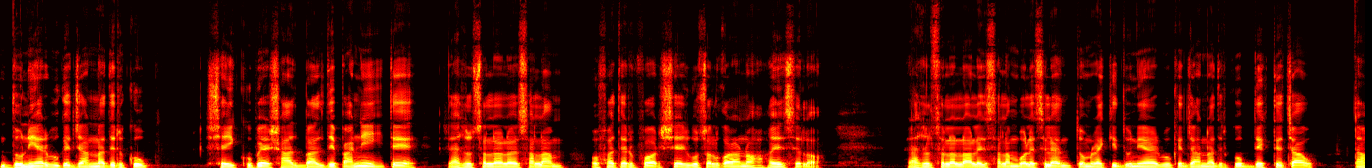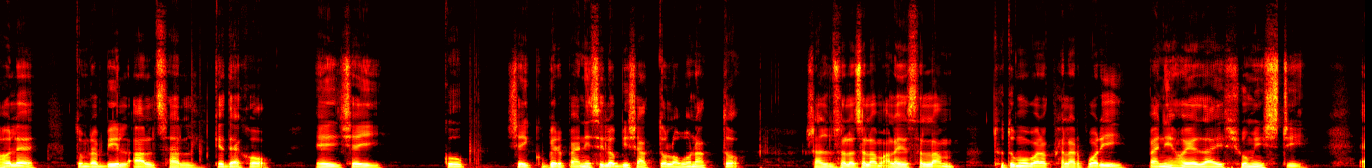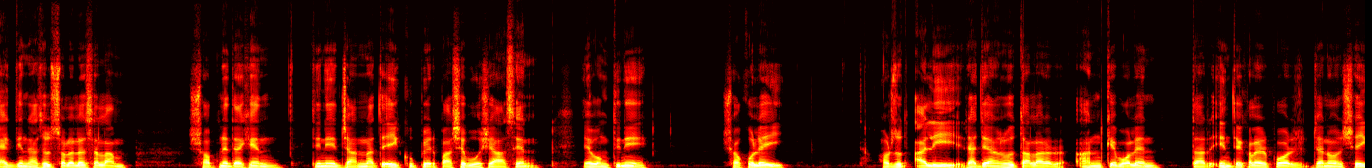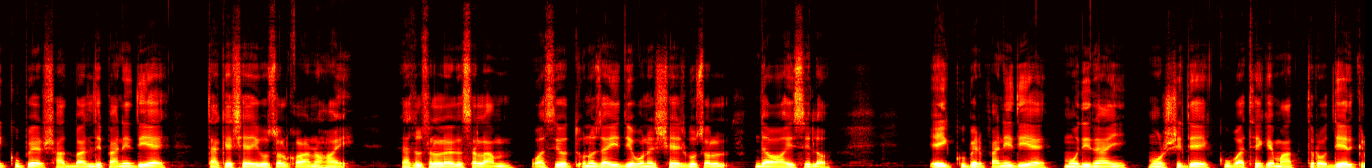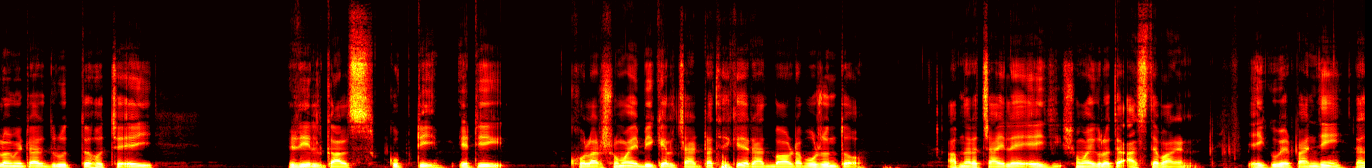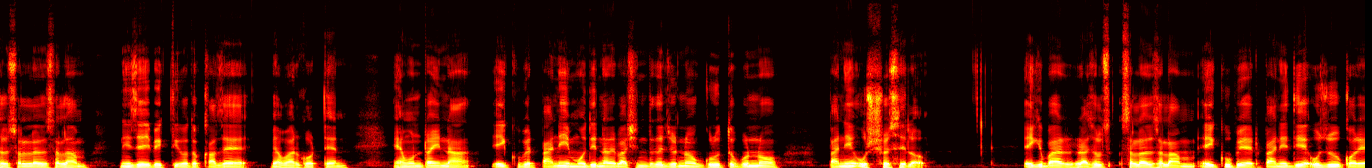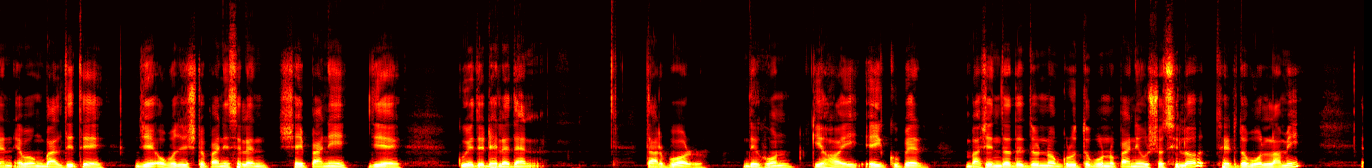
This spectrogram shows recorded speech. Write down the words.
দুনিয়ার বুকে জান্নাতের কূপ। সেই কূপের সাত বালতি পানিতে রাসুল সাল্লাহ সাল্লাম ওফাতের পর শেষ গোসল করানো হয়েছিল। রাসুল সাল্লাহ আলি সাল্লাম বলেছিলেন, তোমরা কি দুনিয়ার বুকে জান্নাতের কূপ দেখতে চাও? তাহলে তোমরা বিল আল সালকে দেখো। এই সেই কূপ। সেই কূপের পানি ছিল বিষাক্ত, লবণাক্ত। রাসুল সাল্লাহ সাল্লাম আলাইসাল্লাম থুতু মোবারক ফেলার পরই পানি হয়ে যায় সুমিষ্টি। একদিন রাসুল সাল্লাহ সাল্লাম স্বপ্নে দেখেন তিনি জান্নাতে এই কূপের পাশে বসে আছেন এবং তিনি সকলেই হজরত আলী রাজিয়ানহ তালার আনকে বলেন, তার ইন্তেকালের পর যেন সেই কূপের সাত বালতি পানি দিয়ে তাকে সেই গোসল করানো হয়। রাসুল সাল্লাহ সাল্লাম ওয়াসিয়ত অনুযায়ী জীবনের শেষ গোসল দেওয়া হয়েছিল। এই কূপের পানি দিয়ে মদিনায় মসজিদে কুবা থেকে মাত্র দেড় কিলোমিটার দূরত্ব হচ্ছে এই রিল গার্লস কূপটি। এটি খোলার সময় বিকেল চারটা থেকে রাত বারোটা পর্যন্ত। আপনারা চাইলে এই সময়গুলোতে আসতে পারেন। এই কূপের পানি রাসুল সাল্লাহ সাল্লাম নিজেই ব্যক্তিগত কাজে ব্যবহার করতেন। এমনটাই না, এই কূপের পানি মদিনার বাসিন্দাদের জন্য গুরুত্বপূর্ণ পানি উৎস ছিল। একবার রাসুল সাল্লাহ সাল্লাম এই কূপের পানি দিয়ে উজু করেন এবং বালতিতে যে অবশিষ্ট পানি ছিলেন, সেই পানি দিয়ে কুয়েতে ঢেলে দেন। তারপর দেখুন কি হয়, এই কূপের বাসিন্দাদের জন্য গুরুত্বপূর্ণ পানি উৎস ছিল, সেটা তো বললামই।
